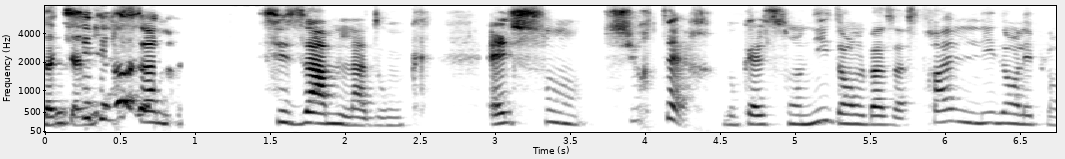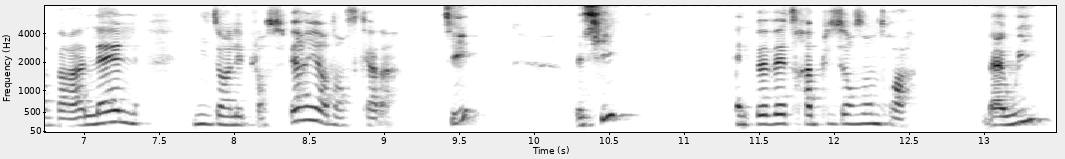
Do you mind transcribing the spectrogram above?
ces personnes, ces âmes-là, donc, elles sont sur Terre, donc elles sont ni dans le bas astral, ni dans les plans parallèles, ni dans les plans supérieurs dans ce cas-là. Si, mais si. Elles peuvent être à plusieurs endroits. Ben oui,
